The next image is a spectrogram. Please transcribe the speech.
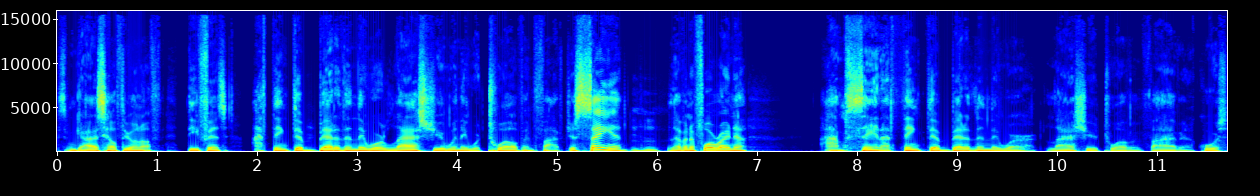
some guys healthier on off defense, I think they're better than they were last year when they were 12 and 5. Just saying. Mhm. 11 and 4 right now. I'm saying I think they're better than they were last year, 12 and 5. And of course,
